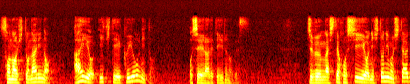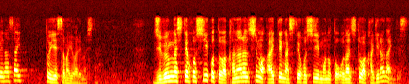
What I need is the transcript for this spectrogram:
その人なりの愛を生きていくようにと教えられているのです。自分がしてほしいように人にもしてあげなさいとイエス様は言われました。自分がしてほしいことは必ずしも相手がしてほしいものと同じとは限らないんです。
